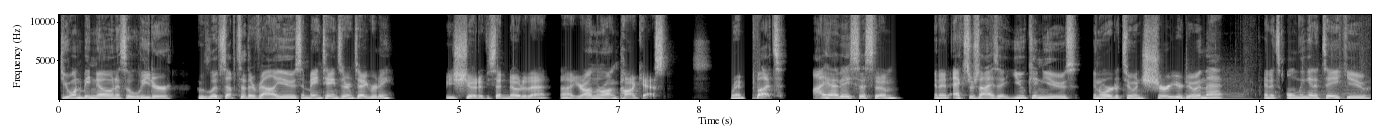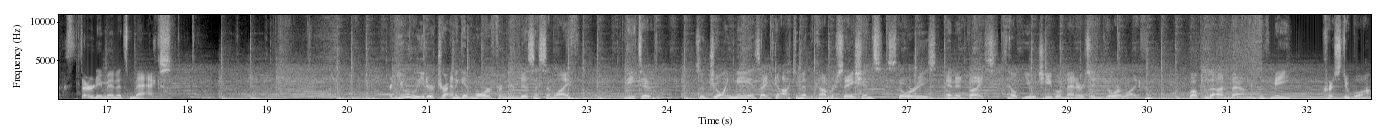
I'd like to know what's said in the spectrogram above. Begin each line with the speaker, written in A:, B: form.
A: Do you want to be known as a leader who lives up to their values and maintains their integrity? You should. If you said no to that, uh, you're on the wrong podcast. Right. But I have a system and an exercise that you can use in order to ensure you're doing that. And it's only going to take you 30 minutes max. Are you a leader trying to get more from your business and life? Me too. So join me as I document the conversations, stories, and advice to help you achieve what matters in your life. Welcome to Unbound with me, Chris Dubois.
